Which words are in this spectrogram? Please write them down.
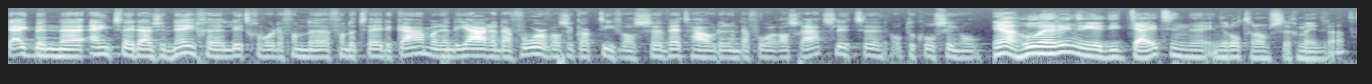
Ja, ik ben uh, eind 2009 lid geworden van de, van de Tweede Kamer. En de jaren daarvoor was ik actief als uh, wethouder en daarvoor als raadslid op de Koolsingel. Ja, hoe herinner je die tijd in, in de Rotterdamse gemeenteraad?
